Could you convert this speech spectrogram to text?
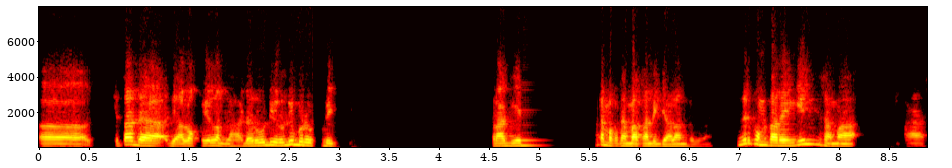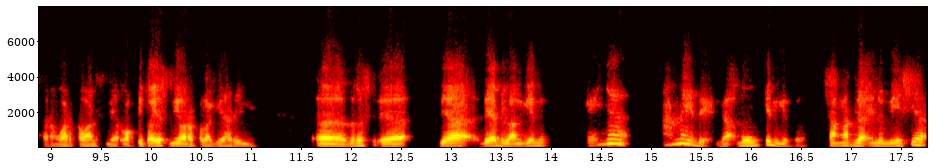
uh, kita ada dialog film lah ada Rudy Rudy baru di tragedi tembak-tembakan di jalan komentar yang gini sama nah, seorang wartawan senior waktu itu aja senior apalagi hari ini. Uh, terus ya, dia dia bilang gini kayaknya aneh deh nggak mungkin gitu. Sangat gak Indonesia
